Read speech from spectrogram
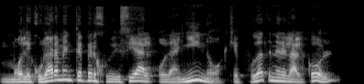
molecularmente perjudicial o dañino que pueda tener el alcohol,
